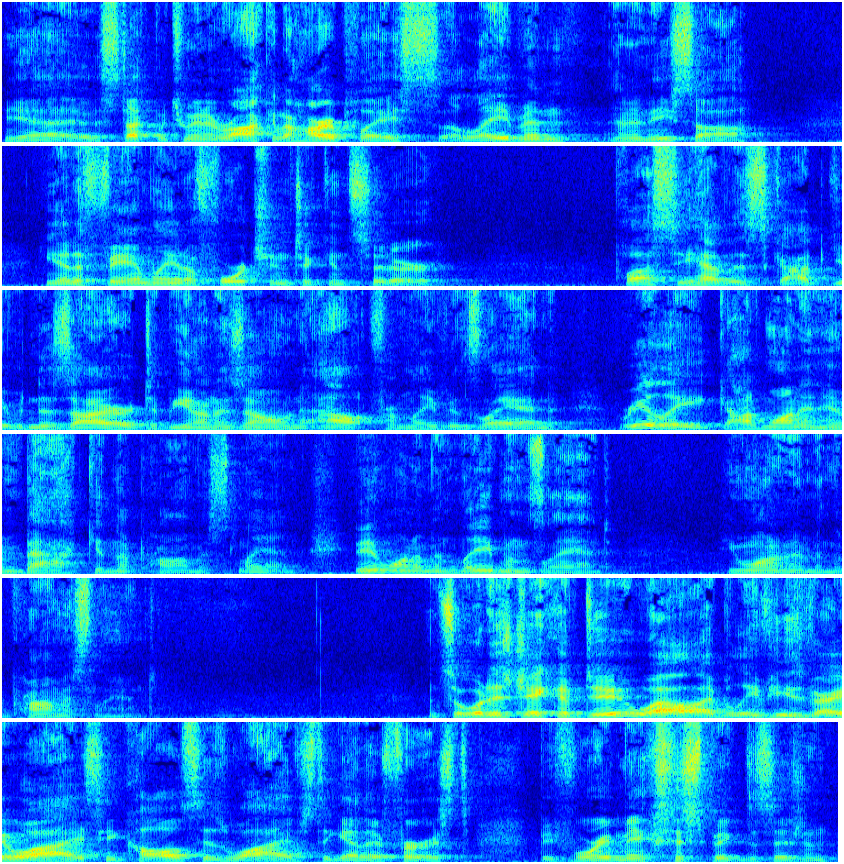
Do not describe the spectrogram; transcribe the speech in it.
yeah, it was stuck between a rock and a hard place, a Laban and an Esau. He had a family and a fortune to consider. Plus, he had this God given desire to be on his own out from Laban's land. Really, God wanted him back in the promised land. He didn't want him in Laban's land, he wanted him in the promised land. And so, what does Jacob do? Well, I believe he's very wise. He calls his wives together first before he makes this big decision.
